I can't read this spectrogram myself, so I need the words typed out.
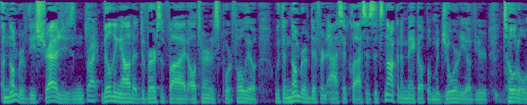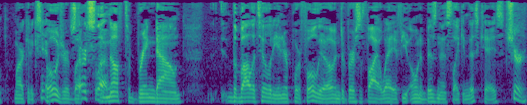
a number of these strategies and building out a diversified alternatives portfolio with a number of different asset classes that's not going to make up a majority of your total market exposure, start but slow. enough to bring down the volatility in your portfolio and diversify away if you own a business like in this case. Sure.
